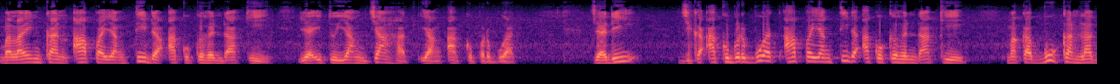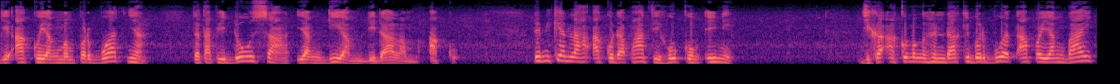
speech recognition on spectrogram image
Melainkan apa yang tidak aku kehendaki, yaitu yang jahat yang aku perbuat. Jadi, jika aku berbuat apa yang tidak aku kehendaki, maka bukan lagi aku yang memperbuatnya, tetapi dosa yang diam di dalam aku. Demikianlah aku dapati hukum ini. Jika aku menghendaki berbuat apa yang baik,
